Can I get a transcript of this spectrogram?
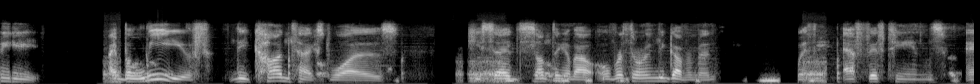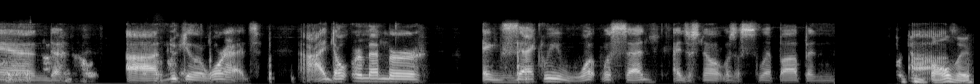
He, I believe the context was he said something about overthrowing the government with F 15s and uh, nuclear warheads. I don't remember exactly what was said. I just know it was a slip up and Uh, ballsy.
